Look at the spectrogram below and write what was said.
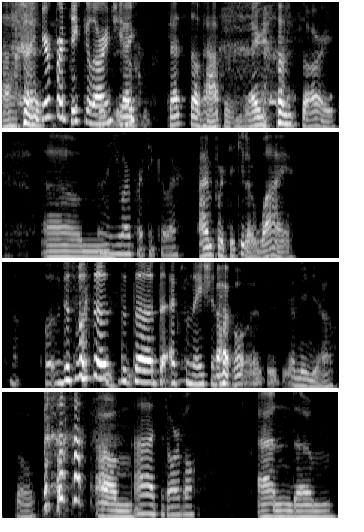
Uh, You're particular, aren't you? Like, that stuff happened. Like, I'm sorry. Um, Uh, you are particular. I'm particular. Why? Uh, Just with the the, the, the explanation. well, I mean, yeah. So, um, Ah, it's adorable. and um,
